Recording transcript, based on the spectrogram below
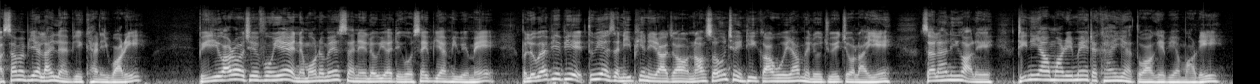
အဆက်မပြတ်လိုက်လံပြေးခံနေပါတယ်။ဘီဂျီကတော့ချေဖုန်ရဲ့နမောနမဲဆန်တဲ့လောက်ရက်တွေကိုစိတ်ပြတ်မိပေမဲ့ဘလို့ပဲဖြစ်ဖြစ်သူ့ရဲ့ဇနီးဖြစ်နေတာကြောင့်နောက်ဆုံးအချိန်ထိကာကွယ်ရမယ်လို့ကြွေးကြော်လိုက်ရင်ဇလန်နီကလည်းဒီနေရာမှာနေမဲ့တခန်းရက်သွားခဲ့ပြန်ပါလေ။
